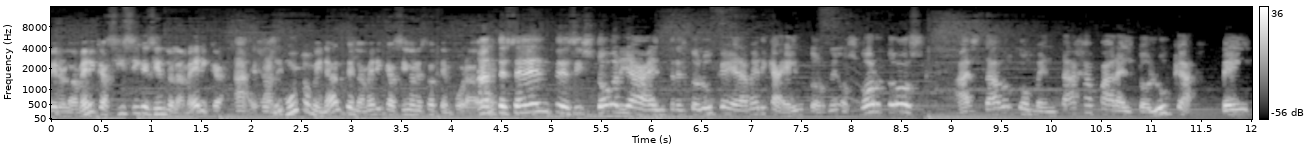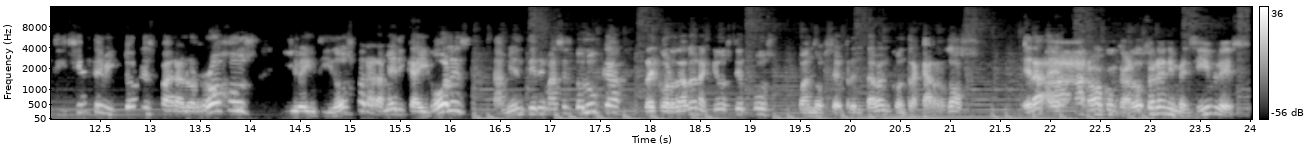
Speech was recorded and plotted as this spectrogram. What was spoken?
Pero el América sí sigue siendo el América. Ah, eso Es sí. muy dominante el América ha sido en esta temporada. ¿eh? Antecedentes, historia entre el Toluca y el América en torneos cortos. Ha estado con ventaja para el Toluca. 27 victorias para los rojos y 22 para el América. Y goles también tiene más el Toluca, recordado en aquellos tiempos cuando se enfrentaban contra Cardoso. Era, Ah, no, con Cardoso eran invencibles.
